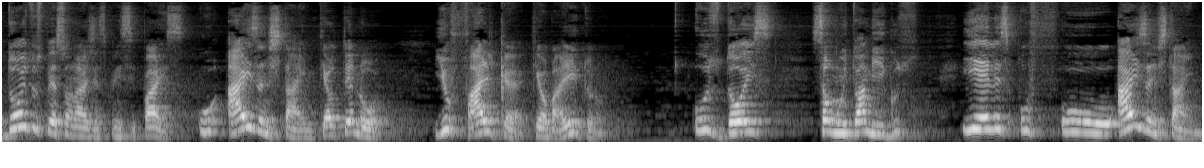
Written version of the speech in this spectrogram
dois dos personagens principais, o Eisenstein, que é o tenor, e o Falca, que é o barítono, os dois são muito amigos e eles, o, o Eisenstein,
